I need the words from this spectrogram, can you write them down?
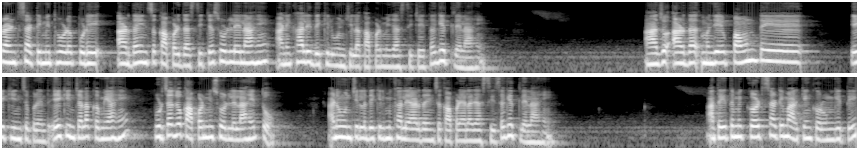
फ्रंटसाठी मी थोडं पुढे अर्धा इंच कापड जास्तीचे सोडलेलं आहे आणि खाली देखील उंचीला कापड मी जास्तीच्या इथं घेतलेला आहे. हा जो अर्धा म्हणजे पाऊण ते एक इंचपर्यंत एक इंचाला कमी आहे. पुढचा जो कापड मी सोडलेला आहे तो. आणि उंचीला देखील मी खाली अर्धा इंच कापड याला जास्तीचं घेतलेला आहे. आता इथं मी कटसाठी मार्किंग करून घेते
